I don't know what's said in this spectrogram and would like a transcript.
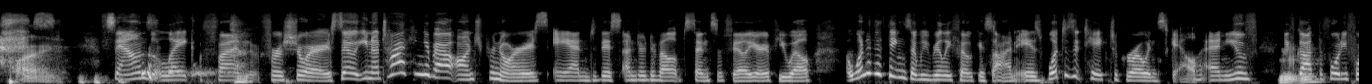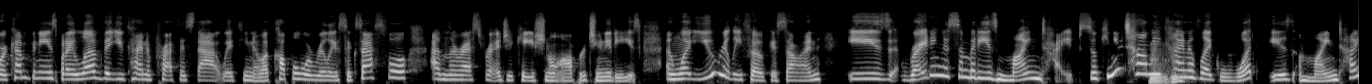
Fine. Sounds like fun for sure. So, you know, talking about entrepreneurs and this underdeveloped sense of failure, if you will, one of the things that we really focus on is what does it take to grow and scale? And you've you've mm-hmm. got the 44 companies, but I love that you kind of preface that with, you know, a couple were really successful and the rest were educational opportunities. And what you really focus on is writing to somebody's mind type. So, can you tell me mm-hmm. kind of like what is a mind type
